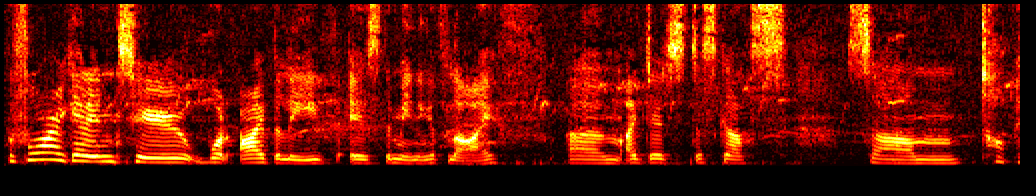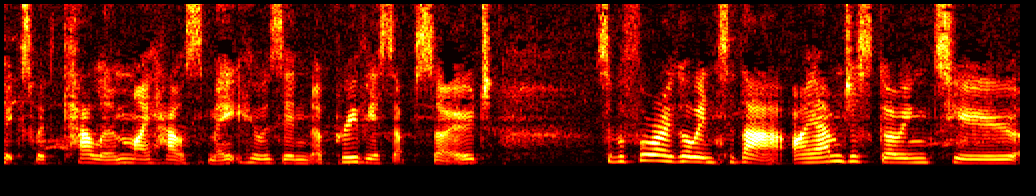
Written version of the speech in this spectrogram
Before I get into what I believe is the meaning of life, um, I did discuss some topics with Callum, my housemate, who was in a previous episode. So before I go into that, I am just going to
